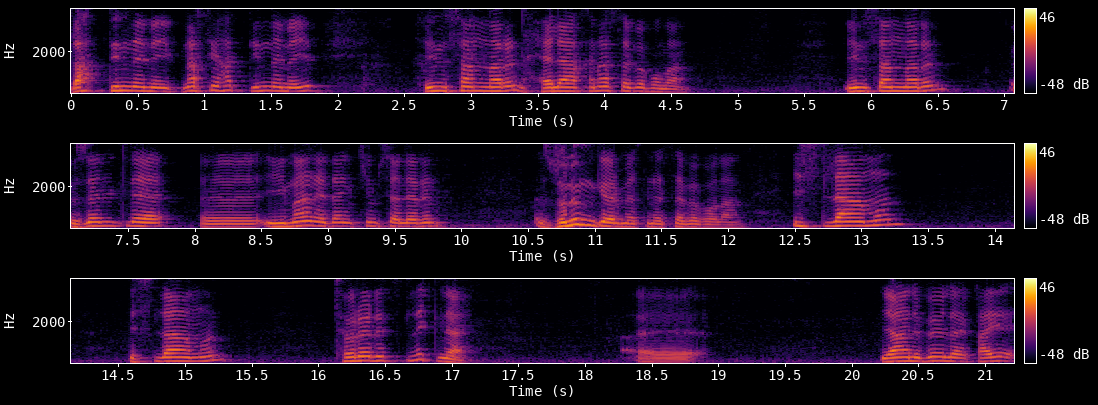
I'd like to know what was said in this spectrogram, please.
laf dinlemeyip, nasihat dinlemeyip, insanların helakına sebep olan, insanların özellikle e, iman eden kimselerin zulüm görmesine sebep olan, İslam'ın İslam'ın teröristlikle e, yani böyle gay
